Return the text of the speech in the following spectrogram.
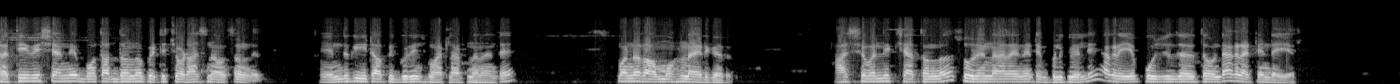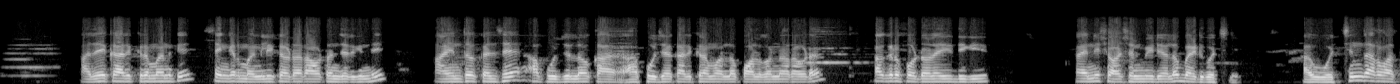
ప్రతి విషయాన్ని భూతార్థంలో పెట్టి చూడాల్సిన అవసరం లేదు. ఎందుకు ఈ టాపిక్ గురించి మాట్లాడుతున్నానంటే మొన్న రామ్మోహన్ నాయుడు గారు హర్షవల్లి క్షేత్రంలో సూర్యనారాయణ టెంపుల్కి వెళ్ళి అక్కడ ఏ పూజలు జరుగుతూ ఉంటే అక్కడ అటెండ్ అయ్యారు. అదే కార్యక్రమానికి సింగర్ మంగ్లీ రావటం జరిగింది. ఆయనతో కలిసే ఆ పూజల్లో కా- ఆ పూజా కార్యక్రమాల్లో పాల్గొన్నారు ఆవిడ అక్కడ ఫోటోలు అవి దిగి అవన్నీ సోషల్ మీడియాలో బయటకు వచ్చినాయి. అవి వచ్చిన తర్వాత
